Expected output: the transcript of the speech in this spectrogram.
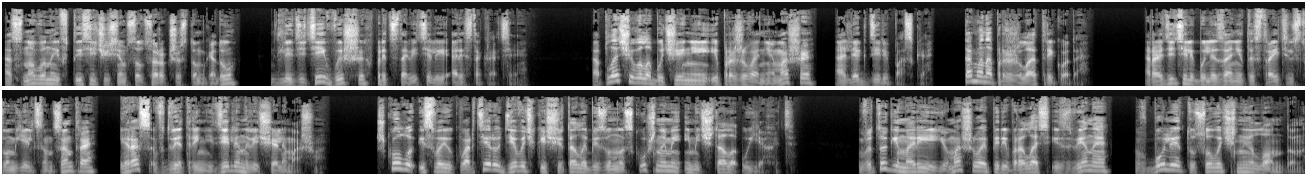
основанной в 1746 году для детей высших представителей аристократии. Оплачивал обучение и проживание Маши Олег Дерипаска. Там она прожила три года. Родители были заняты строительством Ельцин-центра и раз в 2-3 недели навещали Машу. Школу и свою квартиру девочка считала безумно скучными и мечтала уехать. В итоге Мария Юмашева перебралась из Вены в более тусовочный Лондон,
